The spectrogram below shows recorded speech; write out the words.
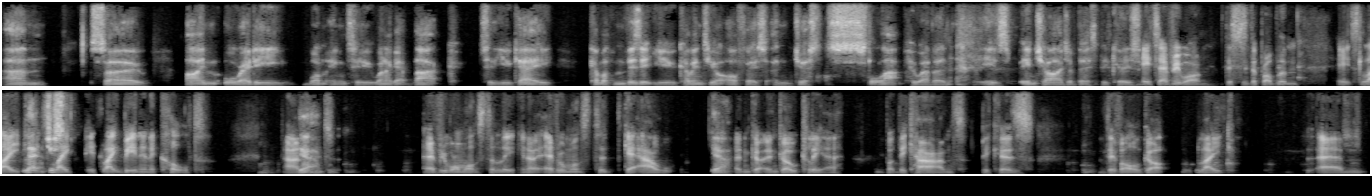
Um, so I'm already wanting to, when I get back to the UK, come up and visit you, come into your office and just slap whoever is in charge of this because It's everyone. This is the problem. It's like Let- it's just- like it's like being in a cult, and Yeah. everyone wants to leave. You know, everyone wants to get out. Yeah. and go and go clear, but they can't because they've all got like um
